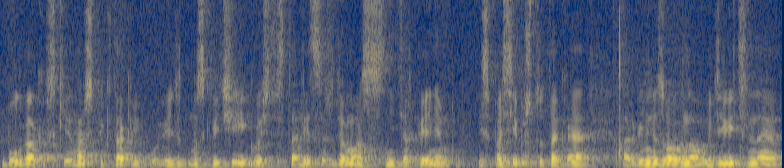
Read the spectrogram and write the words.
булгаковские, наш спектакль увидят москвичи и гости столицы. Ждем вас с нетерпением. И спасибо, что такая организована удивительная,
